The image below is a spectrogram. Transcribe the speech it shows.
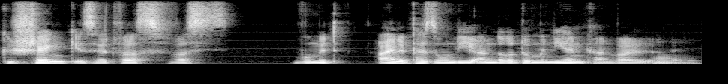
Geschenk ist etwas, was, womit eine Person die andere dominieren kann, weil, mhm.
